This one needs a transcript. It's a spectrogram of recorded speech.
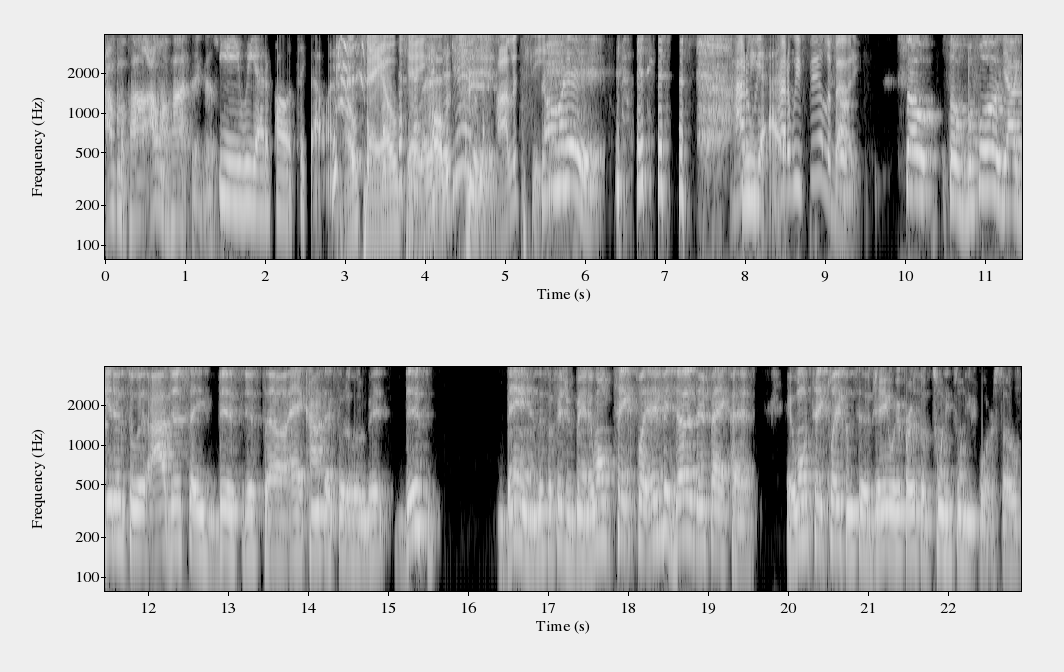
I'm a pol- I want to politic this one. yeah, we got to politic that one. Okay, okay. Let's get it. Politics. Go ahead. How do We we how do we feel about it? So so before y'all get into it, I'll just say this just to uh, add context to it a little bit. This ban, this official ban, it won't take place if it does in fact pass. It won't take place until January 1st of 2024. So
